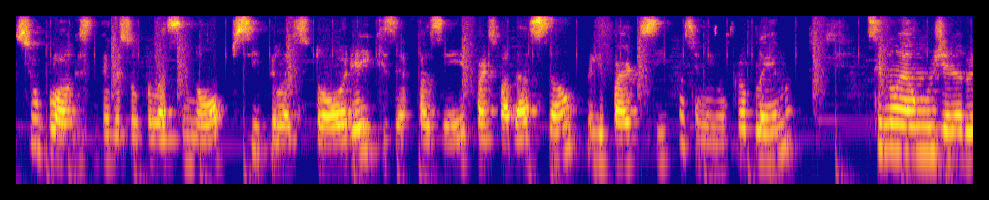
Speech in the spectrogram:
Se o blog se interessou pela sinopse, pela história e quiser fazer, participar da ação, ele participa sem nenhum problema. Se não é um gênero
